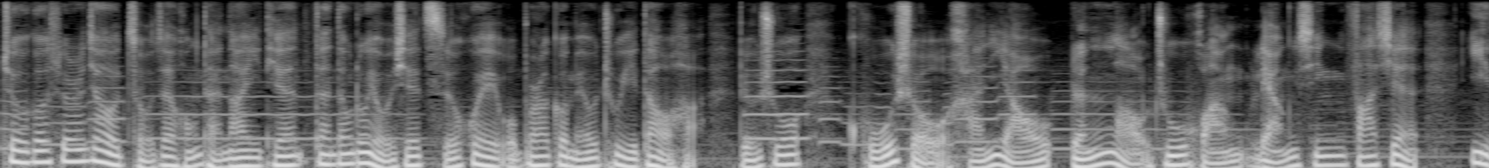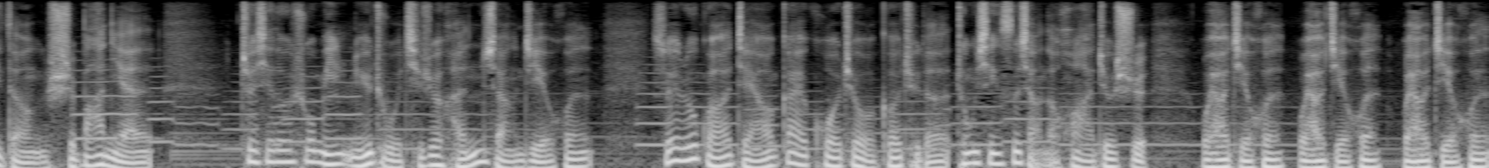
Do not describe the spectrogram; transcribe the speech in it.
这首歌虽然叫《走在红毯那一天》，但当中有一些词汇，我不知道各位没有注意到哈。比如说“苦守寒窑”“人老珠黄”“良心发现”“一等十八年”，这些都说明女主其实很想结婚。所以，如果要简要概括这首歌曲的中心思想的话，就是我要结婚，我要结婚，我要结婚。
